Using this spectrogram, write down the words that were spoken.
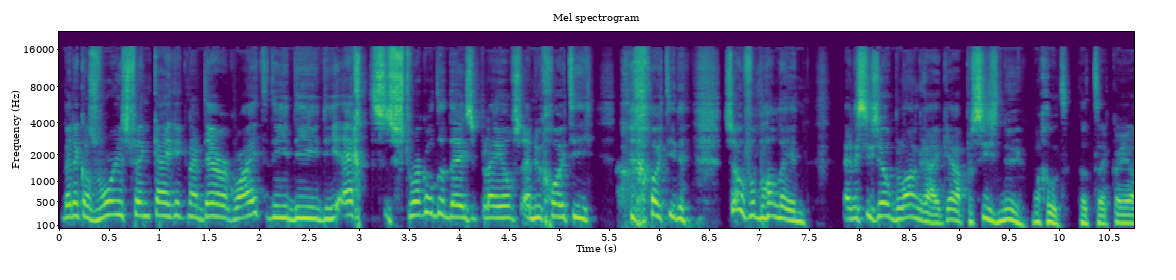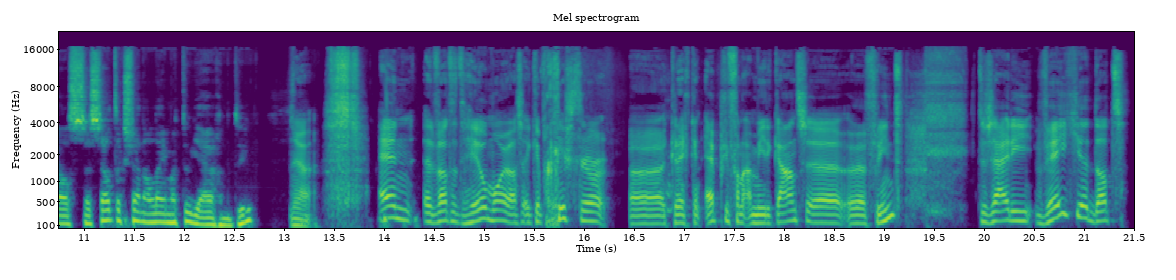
ben ik als Warriors fan, kijk ik naar Derek White, die, die, die echt struggelde deze playoffs. En nu gooit hij, gooit hij er zoveel ballen in. En is hij zo belangrijk? Ja, precies nu. Maar goed, dat uh, kan je als Celtics fan alleen maar toejuichen natuurlijk. Ja, en uh, wat het heel mooi was, ik heb gisteren, kreeg ik een appje van een Amerikaanse vriend. Toen zei hij, weet je dat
